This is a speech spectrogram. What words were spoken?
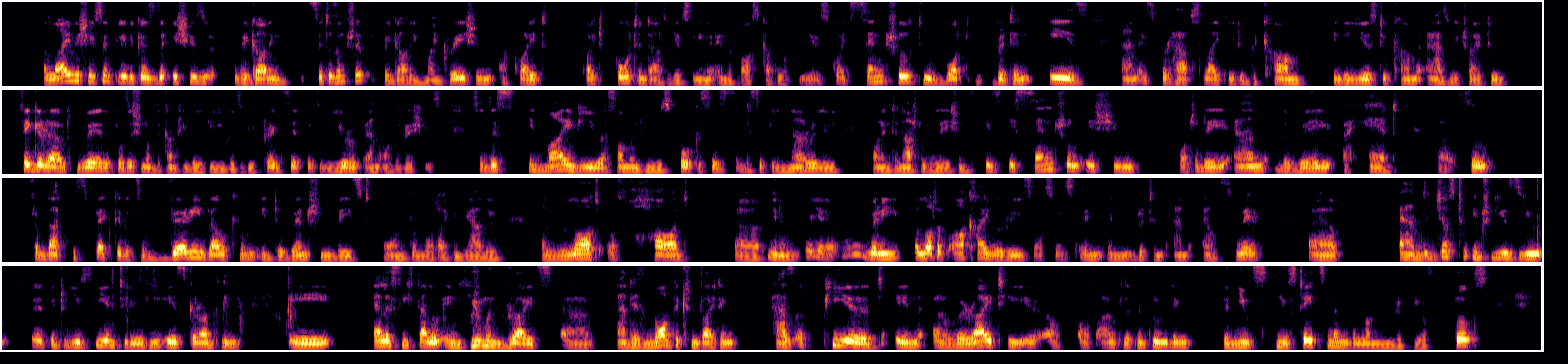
A live issue simply because the issues regarding citizenship, regarding migration are quite quite potent as we have seen in the past couple of years, quite central to what Britain is and is perhaps likely to become in the years to come as we try to figure out where the position of the country will be vis-a-vis Brexit, vis-a-vis Europe and other issues. So this, in my view, as someone who focuses disciplinarily on international relations, is a central issue for today and the way ahead. Uh, so from that perspective, it's a very welcome intervention based on, from what I can gather, a lot of hard, uh, you know, you know, very a lot of archival resources in in Britain and elsewhere. Uh, and just to introduce you, uh, introduce Ian to you, he is currently a LSE Fellow in Human Rights, uh, and his nonfiction writing has appeared in a variety of, of outlets, including the New, New Statesman, the London Review of Books.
